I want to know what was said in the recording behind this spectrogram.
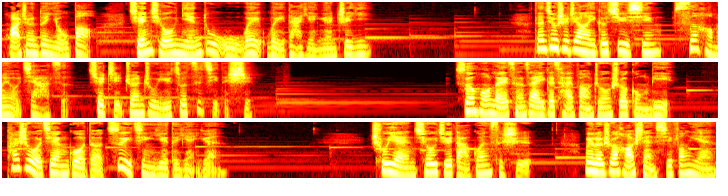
华盛顿邮报全球年度五位伟大演员之一，但就是这样一个巨星，丝毫没有架子，却只专注于做自己的事。孙红雷曾在一个采访中说：“巩俐，她是我见过的最敬业的演员。”出演《秋菊打官司》时，为了说好陕西方言，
